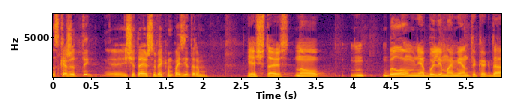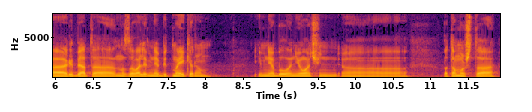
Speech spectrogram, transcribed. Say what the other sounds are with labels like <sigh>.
Скажи, ты э, считаешь себя композитором? Я считаю, ну, было у меня были моменты, когда ребята называли меня битмейкером, и мне было не очень, э, потому что,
